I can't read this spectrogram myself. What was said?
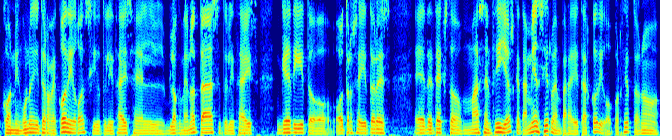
con ningún editor de código, si utilizáis el blog de notas, si utilizáis Gedit o otros editores eh, de texto más sencillos, que también sirven para editar código, por cierto, no,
